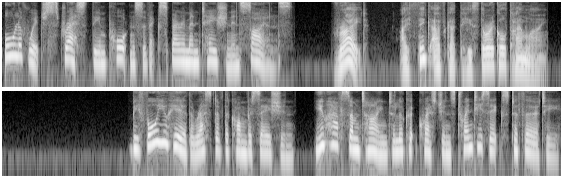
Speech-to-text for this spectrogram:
all of which stressed the importance of experimentation in science. Right. I think I've got the historical timeline. Before you hear the rest of the conversation, you have some time to look at questions 26 to 30.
